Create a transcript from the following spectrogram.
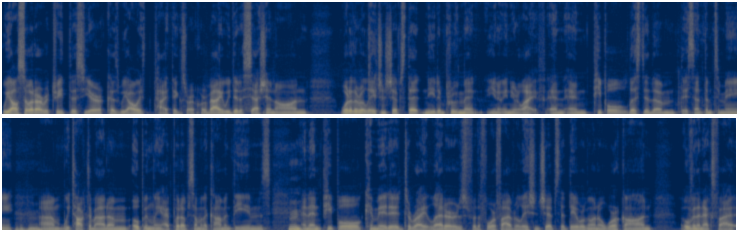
We also at our retreat this year, because we always tie things to our core value, we did a session on what are the relationships that need improvement, you know, in your life, and and people listed them. They sent them to me. Um, we talked about them openly. I put up some of the common themes, and then people committed to write letters for the four or five relationships that they were going to work on over the next five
